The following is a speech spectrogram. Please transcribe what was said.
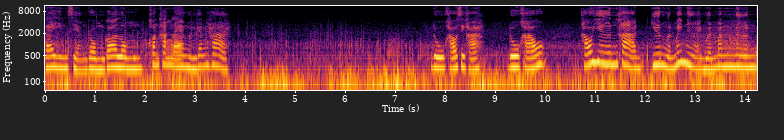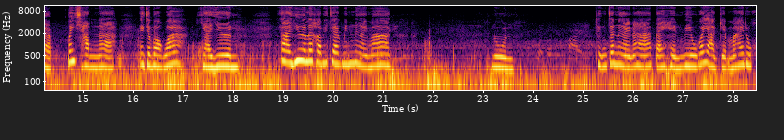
ได้ยินเสียงลมก็ลมค่อนข้างแรงเหมือนกันค่ะ ดูเขาสิคะ ดูเขา เขายืนค่ะ ยืนเหมือนไม่เหนื่อยเหมือนมันเนินแบบ ไม่ชันนะคะอยากจะบอกว่า อย่ายืน อย่ายืนเลยค่ะพี่แจ็คมิ้นเหนื่อยมาก นูนถึงจะเหนื่อยนะคะ แต่เห็นวิวก็อยากเก็บมาให้ทุกค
